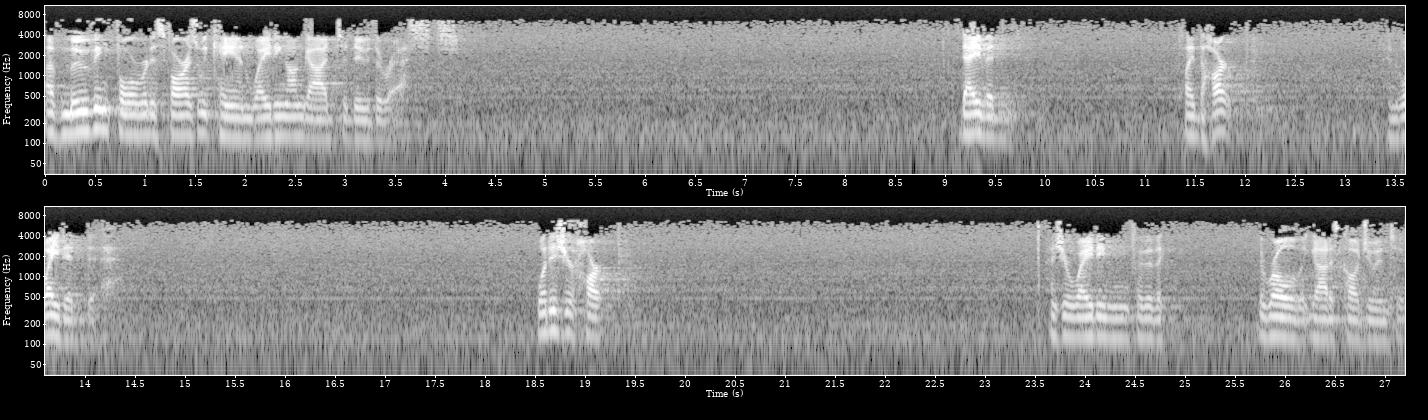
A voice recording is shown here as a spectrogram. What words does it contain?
of moving forward as far as we can, waiting on God to do the rest. David played the harp and waited. What is your heart? As you're waiting for the, the role that God has called you into.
